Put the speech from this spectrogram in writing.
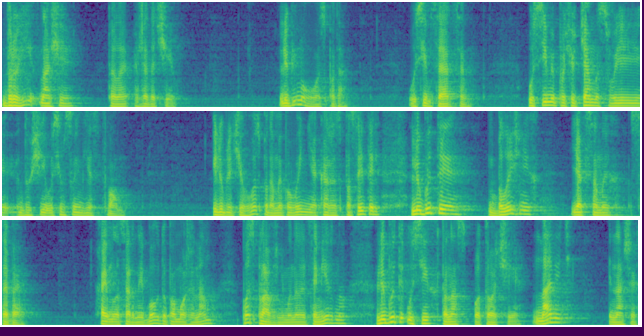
Дорогі наші телеглядачі, любімо Господа усім серцем, усіми почуттями своєї душі, усім своїм єством. І люблячи Господа, ми повинні, як каже Спаситель, любити ближніх як самих себе. Хай милосердний Бог допоможе нам по-справжньому нелицемірно любити усіх, хто нас оточує, навіть і наших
